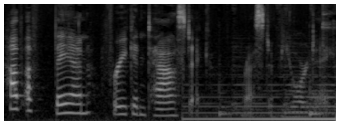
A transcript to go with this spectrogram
have a fan freaking tastic rest of your day.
